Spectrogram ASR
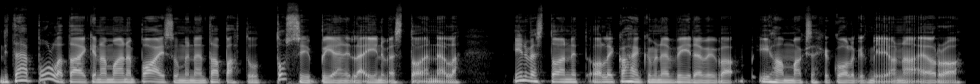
niin tämä pullataikinamainen paisuminen tapahtuu tosi pienillä investoinneilla. Investoinnit oli 25 ihan maks ehkä 30 miljoonaa euroa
